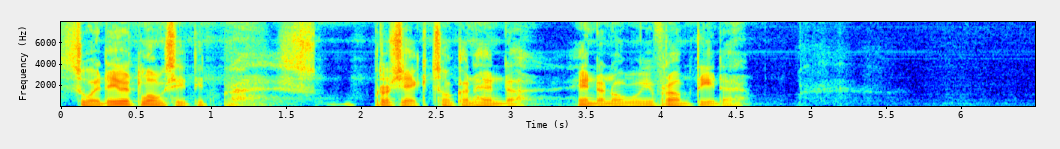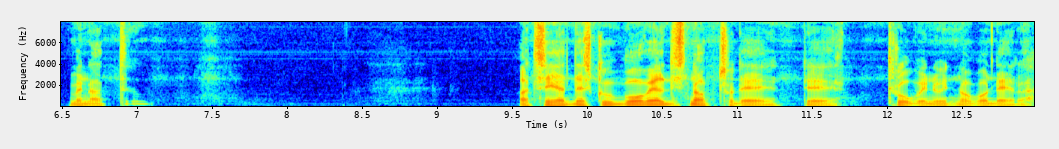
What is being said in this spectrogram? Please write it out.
så är det ju ett långsiktigt projekt som kan hända, hända någon gång i framtiden. Men att, att säga att det skulle gå väldigt snabbt så det, det tror vi nu inte någon där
